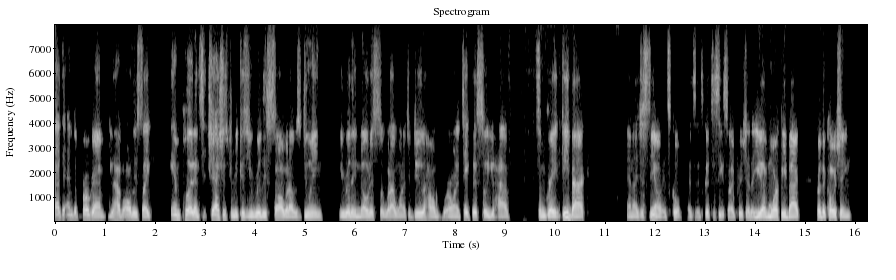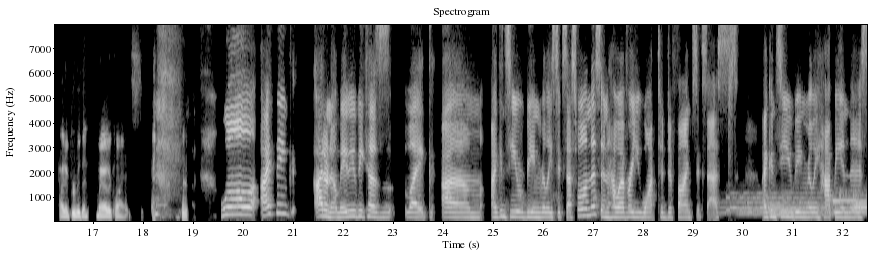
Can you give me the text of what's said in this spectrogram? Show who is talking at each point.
Speaker 1: at the end of the program, you have all these like input and suggestions for me because you really saw what I was doing. You really noticed what I wanted to do, how I want to take this. So you have some great feedback. And I just, you know, it's cool. It's, it's good to see. So I appreciate that. You have more feedback for the coaching, how to improve it than my other clients.
Speaker 2: well, I think, I don't know, maybe because like um i can see you being really successful in this and however you want to define success. I can see you being really happy in this.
